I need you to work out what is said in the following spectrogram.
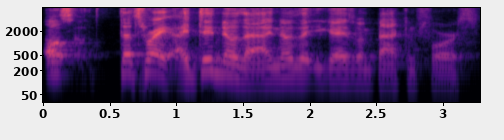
Also, oh that's right i did know that i know that you guys went back and forth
